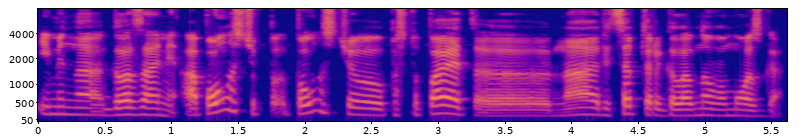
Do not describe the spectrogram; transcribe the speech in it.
именно глазами, а полностью, полностью поступает э, на рецепторы головного мозга.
